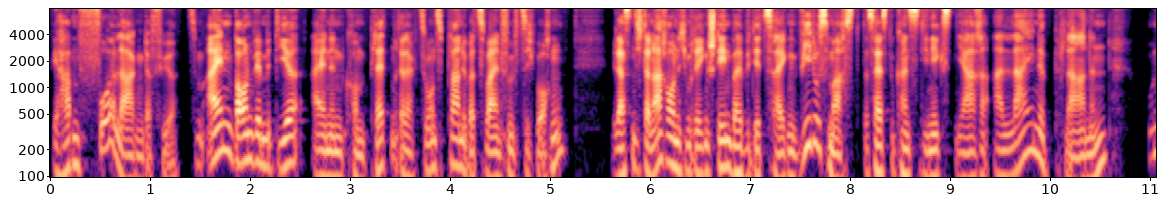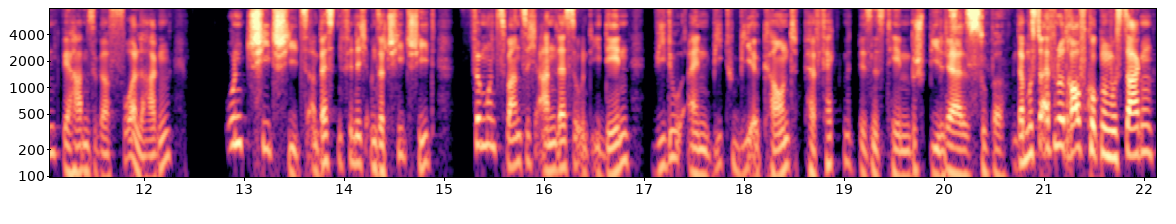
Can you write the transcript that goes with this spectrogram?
Wir haben Vorlagen dafür. Zum einen bauen wir mit dir einen kompletten Redaktionsplan über 52 Wochen. Wir lassen dich danach auch nicht im Regen stehen, weil wir dir zeigen, wie du es machst. Das heißt, du kannst die nächsten Jahre alleine planen und wir haben sogar Vorlagen und Cheat Sheets. Am besten finde ich unser Cheat Sheet. 25 Anlässe und Ideen, wie du einen B2B-Account perfekt mit Business-Themen bespielst. Ja, das ist super. Und da musst du einfach nur drauf gucken und musst sagen,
